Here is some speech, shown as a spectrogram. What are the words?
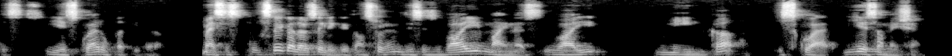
दिस इज़ ये स्क्वायर ऊपर की तरफ़। मैं इसे दूसरे कलर से लिख देता हूँ student this is Y minus Y mean का स्क्वायर ये समेशन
